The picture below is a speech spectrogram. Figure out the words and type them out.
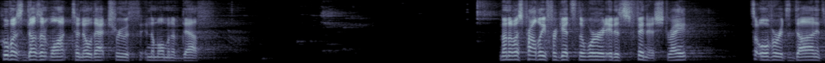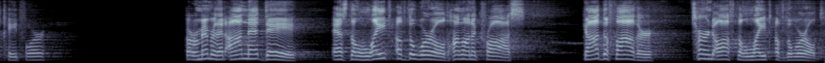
who of us doesn't want to know that truth in the moment of death? None of us probably forgets the word, It is finished, right? It's over, it's done, it's paid for. But remember that on that day, as the light of the world hung on a cross, God the Father turned off the light of the world.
